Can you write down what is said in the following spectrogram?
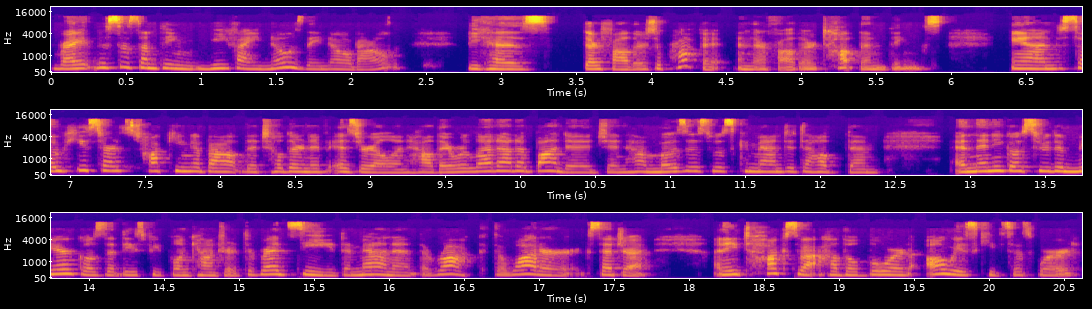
right? This is something Nephi knows they know about because their father's a prophet and their father taught them things. And so he starts talking about the children of Israel and how they were led out of bondage and how Moses was commanded to help them. And then he goes through the miracles that these people encountered the Red Sea, the manna, the rock, the water, etc. And he talks about how the Lord always keeps his word.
